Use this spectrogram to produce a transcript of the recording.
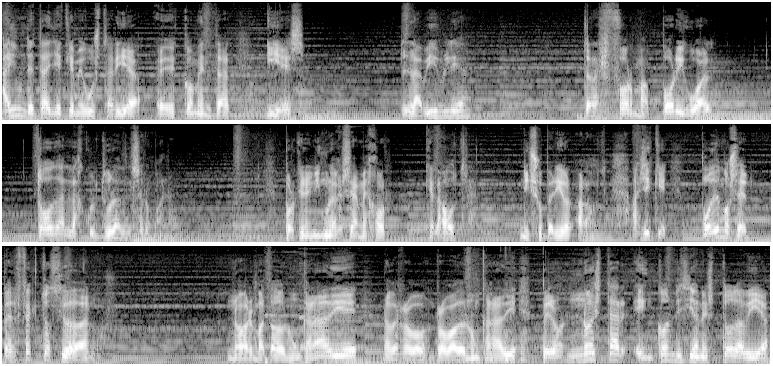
hay un detalle que me gustaría eh, comentar y es la Biblia transforma por igual todas las culturas del ser humano. Porque no hay ninguna que sea mejor que la otra, ni superior a la otra. Así que podemos ser perfectos ciudadanos, no haber matado nunca a nadie, no haber robado nunca a nadie, pero no estar en condiciones todavía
